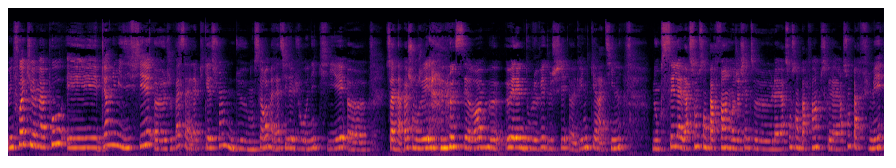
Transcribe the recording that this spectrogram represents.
Une fois que ma peau est bien humidifiée, euh, je passe à l'application de mon sérum à l'acide hyaluronique qui est, ça n'a pas changé, le sérum ELMW de chez Green Keratine. Donc c'est la version sans parfum, moi j'achète la version sans parfum puisque la version parfumée,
